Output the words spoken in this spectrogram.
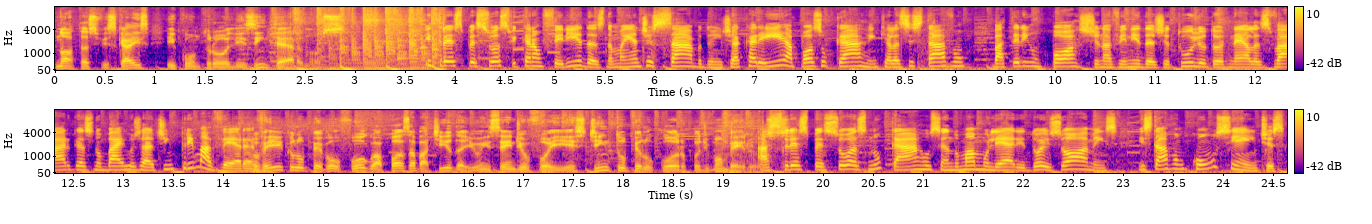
notas fiscais e controles internos. E três pessoas ficaram feridas na manhã de sábado em Jacareí após o carro em que elas estavam bater em um poste na Avenida Getúlio Dornelas Vargas, no bairro Jardim Primavera. O veículo pegou fogo após a batida e o incêndio foi extinto pelo Corpo de Bombeiros. As três pessoas no carro, sendo uma mulher e dois homens, estavam conscientes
